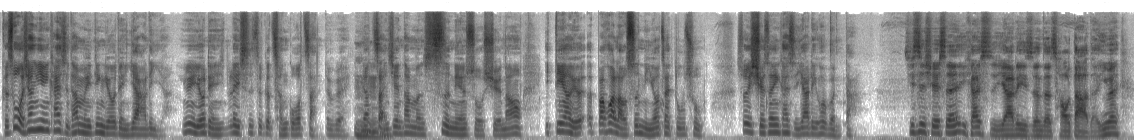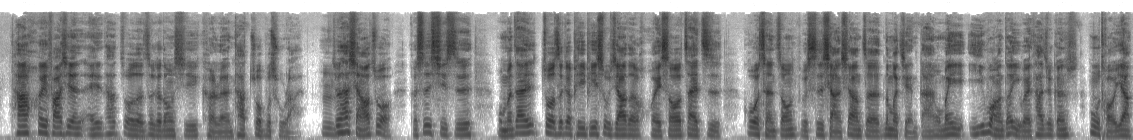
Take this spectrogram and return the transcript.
可是我相信一开始他们一定有点压力啊，因为有点类似这个成果展，对不对？嗯要展现他们四年所学，然后一定要有，呃包括老师你又在督促，所以学生一开始压力会不会很大？其实学生一开始压力真的超大的，因为他会发现，诶，他做的这个东西可能他做不出来，嗯。就是他想要做，可是其实我们在做这个 PP 塑胶的回收再制过程中，不是想象着那么简单。我们以以往都以为它就跟木头一样，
